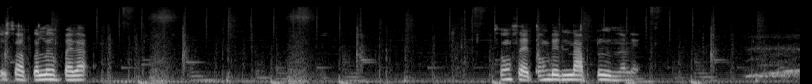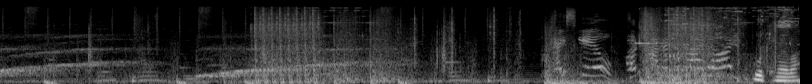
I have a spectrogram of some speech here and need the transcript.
ทรศัพท์ก็เริ่มไปละสงสัยต้องเล่นลับลื่นนั่นแหละ ใช้สกิลค้นหาและทำลายเลยพูดทำไมวะ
